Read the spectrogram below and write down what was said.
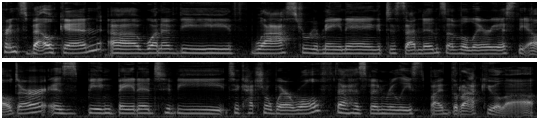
Prince Velkin, uh, one of the last remaining descendants of Valerius the Elder, is being baited to be to catch a werewolf that has been released by Dracula.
